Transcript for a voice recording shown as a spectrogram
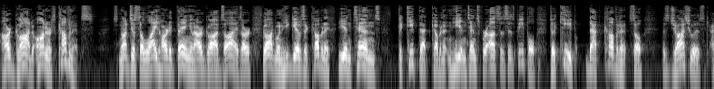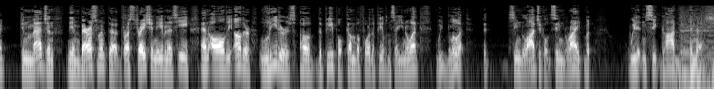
our God honors covenants. It's not just a light-hearted thing in our God's eyes. Our God, when He gives a covenant, He intends to keep that covenant and He intends for us as His people to keep that covenant. So as Joshua is, I can imagine the embarrassment, the frustration, even as he and all the other leaders of the people come before the people and say, you know what? We blew it. It seemed logical. It seemed right, but we didn't seek God in this.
